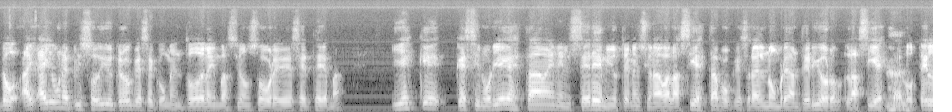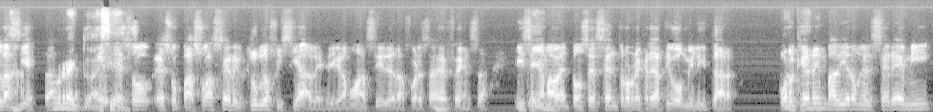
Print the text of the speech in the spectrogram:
No, hay, hay un episodio, creo que se comentó de la invasión sobre ese tema, y es que, que si Noriega estaba en el Ceremi, usted mencionaba la siesta, porque ese era el nombre anterior, la siesta, Ajá, el Hotel La ajá, Siesta. correcto, así es. eso, eso pasó a ser el club de oficiales, digamos así, de la Fuerza de Defensa, y se llamaba entonces Centro Recreativo Militar. ¿Por qué no invadieron el Ceremi?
